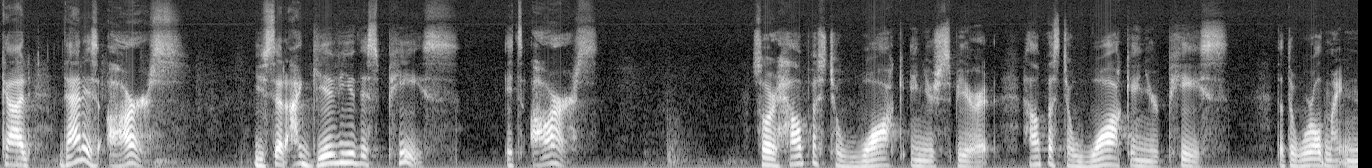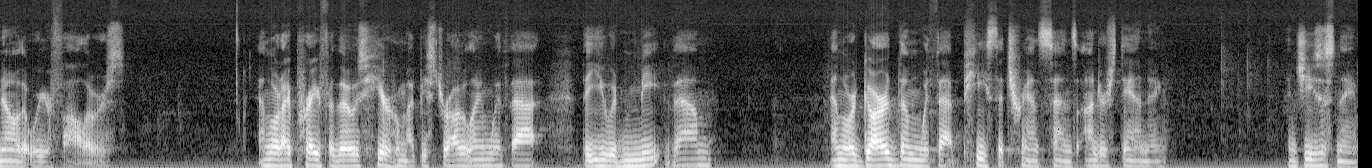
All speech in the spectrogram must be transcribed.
God, that is ours. You said, I give you this peace. It's ours. So, Lord, help us to walk in your spirit. Help us to walk in your peace that the world might know that we're your followers. And Lord, I pray for those here who might be struggling with that, that you would meet them. And Lord, guard them with that peace that transcends understanding. In Jesus' name,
